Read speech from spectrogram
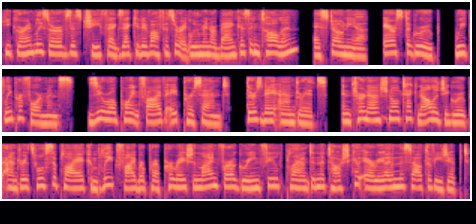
He currently serves as Chief Executive Officer at Luminor Bankas in Tallinn, Estonia. Erste Group, weekly performance, 0.58%. Thursday Andritz, International Technology Group Andritz will supply a complete fiber preparation line for a greenfield plant in the Toshka area in the south of Egypt.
